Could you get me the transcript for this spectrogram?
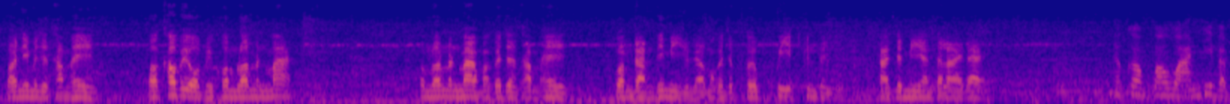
เพราะอันนี้มันจะทำให้พอเข้าไปอบมีความร้อนมันมาก ความร้อนมันมากมันก็จะทำให้ความดันที่มีอยู่แล้ว มันก็จะเพิ่มปี๊ดขึ้นไปอีก อาจจะมีอันตรายได้ แล้วก็เบาหวานที่แบบ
